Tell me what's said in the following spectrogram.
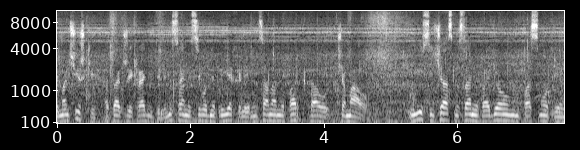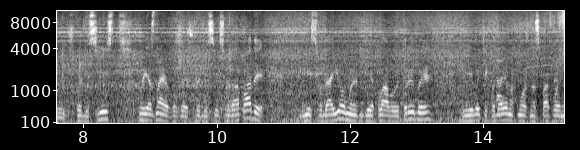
и мальчишки, а также их родители. Мы с вами сегодня приехали в национальный парк Хау Чамао. И сейчас мы с вами пойдем посмотрим, что здесь есть. Ну, я знаю уже, что здесь есть водопады, есть водоемы, где плавают рыбы. И в этих водоемах можно спокойно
